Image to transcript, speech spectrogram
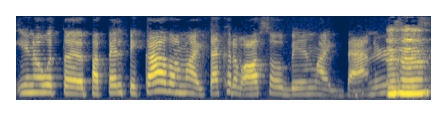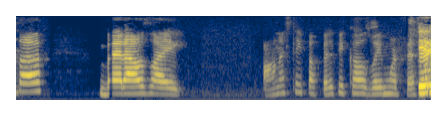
you know, with the papel picado, I'm like, that could have also been like banners Mhm. and stuff. But I was like, honestly, papel picado is way more festive. it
